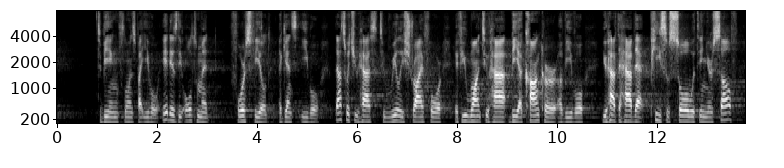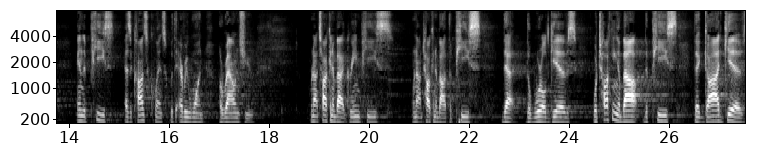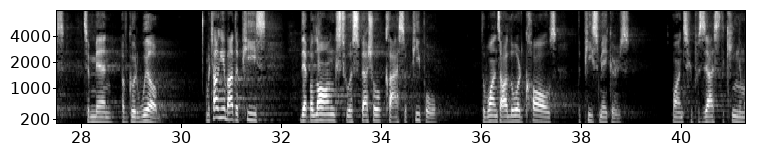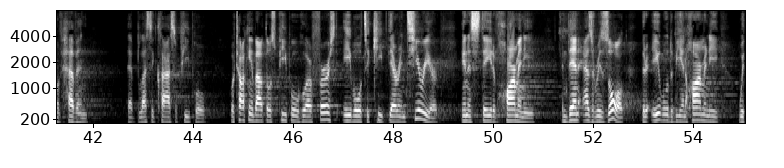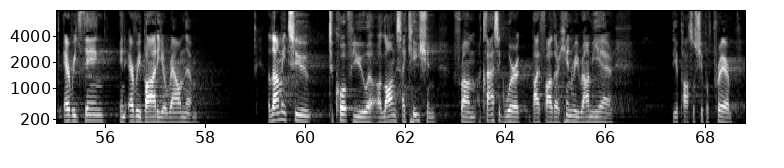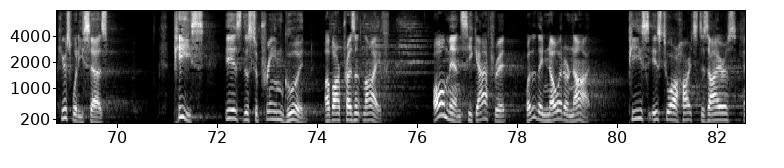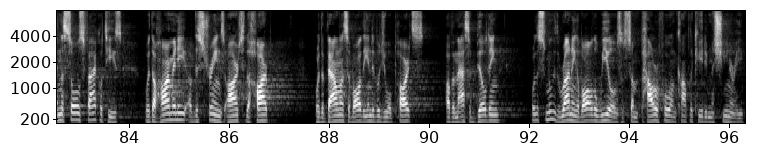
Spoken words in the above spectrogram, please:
to being influenced by evil. It is the ultimate force field against evil. That's what you have to really strive for if you want to ha- be a conqueror of evil you have to have that peace of soul within yourself and the peace as a consequence with everyone around you. We're not talking about green peace. We're not talking about the peace that the world gives. We're talking about the peace that God gives to men of goodwill. We're talking about the peace that belongs to a special class of people, the ones our Lord calls the peacemakers ones who possess the kingdom of heaven, that blessed class of people. We're talking about those people who are first able to keep their interior in a state of harmony. And then as a result, they're able to be in harmony with everything and everybody around them. Allow me to, to quote for you a, a long citation from a classic work by Father Henry Ramière the apostleship of prayer. Here's what he says. Peace is the supreme good of our present life. All men seek after it, whether they know it or not. Peace is to our heart's desires and the soul's faculties what the harmony of the strings are to the harp, or the balance of all the individual parts of a massive building, or the smooth running of all the wheels of some powerful and complicated machinery.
